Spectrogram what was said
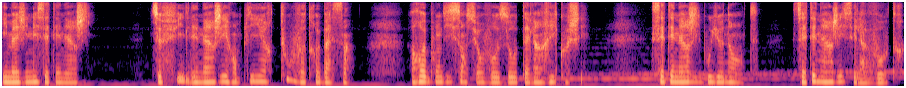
Imaginez cette énergie, ce fil d'énergie remplir tout votre bassin, rebondissant sur vos os tel un ricochet. Cette énergie bouillonnante, cette énergie c'est la vôtre,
